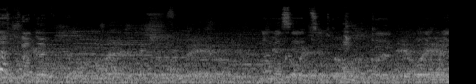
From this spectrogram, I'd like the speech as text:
Non, mais c'est trop.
